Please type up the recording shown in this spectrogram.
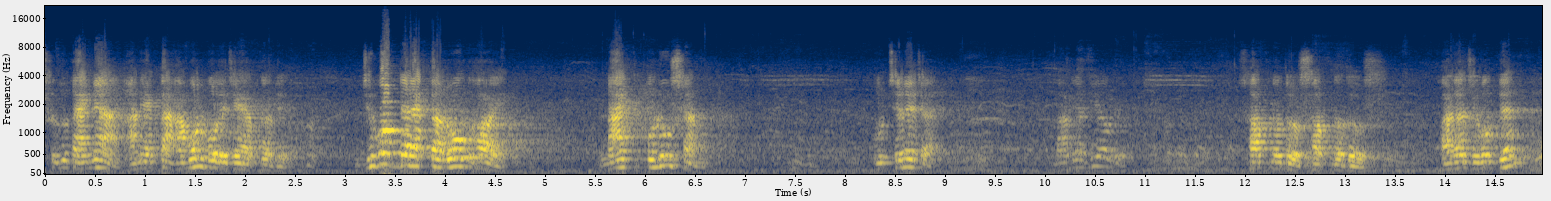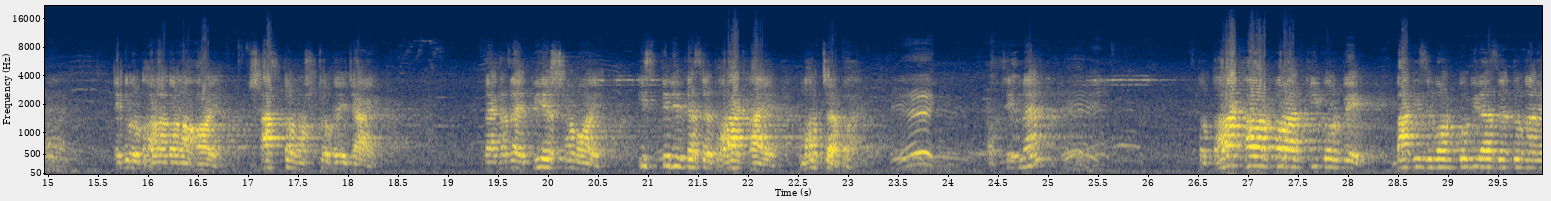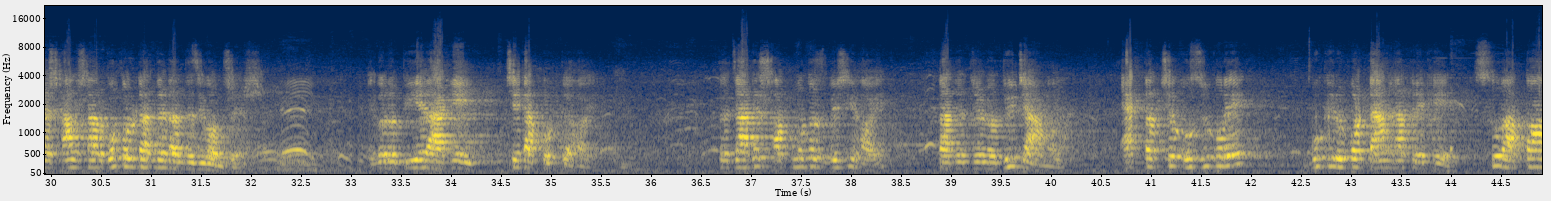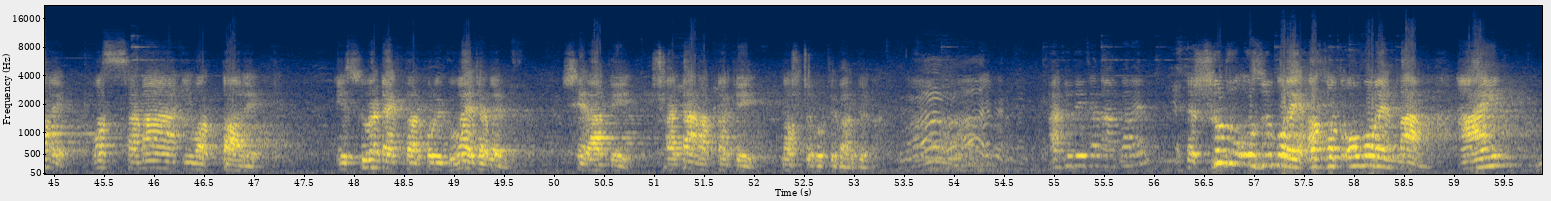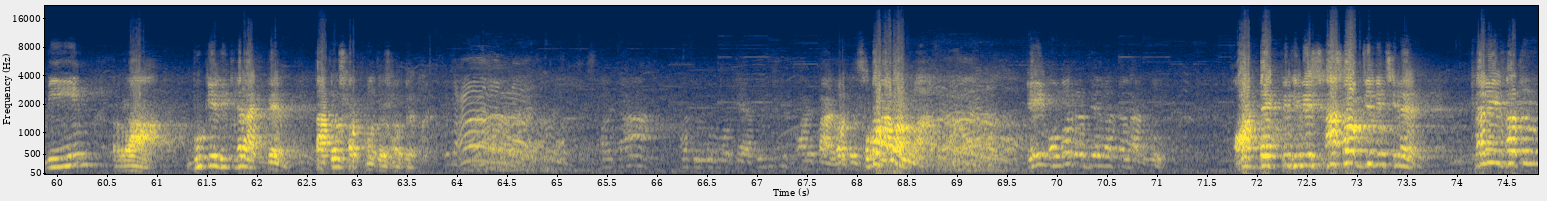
শুধু তাই না, আমি একটা আমল বলে যাই আপনাদের। যুবকদের একটা রোগ হয় নাইট পলিউশন বুঝছেন এটা স্বপ্ন দোষ স্বপ্ন দোষ হয় না যুবকদের? এগুলো ঘন ঘন হয়, স্বাস্থ্য নষ্ট হয়ে যায়। দেখা যায় বিয়ের সময় স্ত্রীর কাছে ধরা খায়, লজ্জা পায়। ঠিক না? তো ধরা খাওয়ার পর আর কি করবে? বাকি জীবন কবিরাজের দোকানে সাল সার বোতল টানতে টানতে জীবন শেষ। এগুলো বিয়ের আগে চেক করতে হয়। তো যাদের স্বপ্নদোষ বেশি হয়, তাদের জন্য দুইটা আমল। একটা হচ্ছে উজু করে বুকের উপর ডান হাত রেখে সুরা তারিক ওয়াস সামাই ওয়াত এই সুরাটা একবার করে ঘুমায় যাবেন, সে রাতে শয়তান আপনাকে নষ্ট করতে পারবে না। শুধু উজু করে হযরত ওমরের নাম, আইন রা। বুকে লিখে রাখবেন, তাতেও স্বপ্নদোষ হবে না। অর্ধেক পৃথিবীর শাসক যিনি ছিলেন, খলিফাতুল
